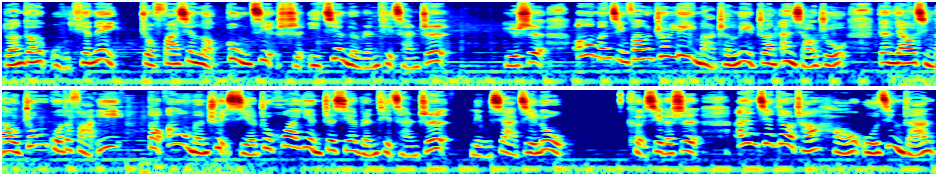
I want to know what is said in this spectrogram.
短短五天内就发现了共计十一件的人体残肢。于是，澳门警方就立马成立专案小组，更邀请到中国的法医到澳门去协助化验这些人体残肢，留下记录。可惜的是，案件调查毫无进展。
